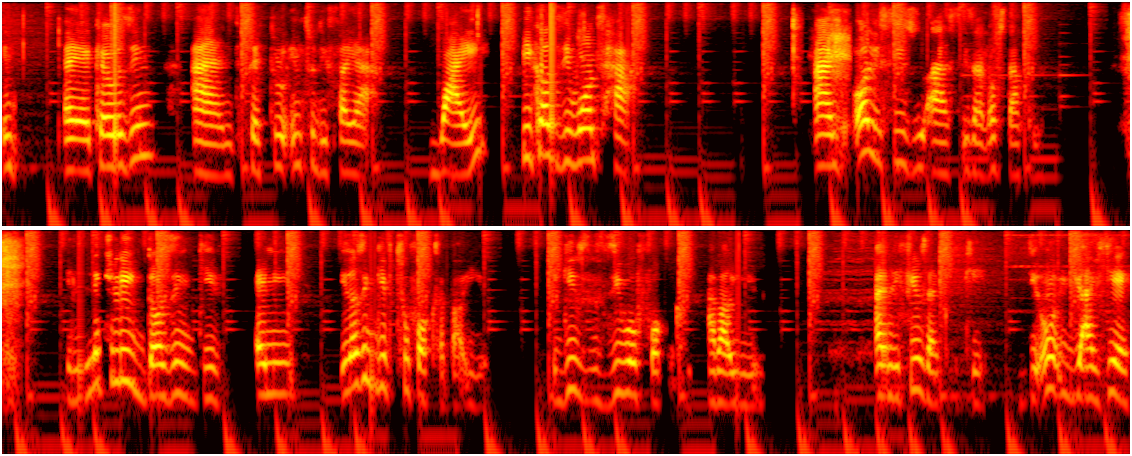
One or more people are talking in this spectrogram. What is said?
in uh, kerosene and petrol into the fire. Why? Because he wants her. And all he sees you as is an obstacle. He literally doesn't give any he doesn't give two fucks about you. He gives zero fuck about you. And he feels like okay, the only you are here.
